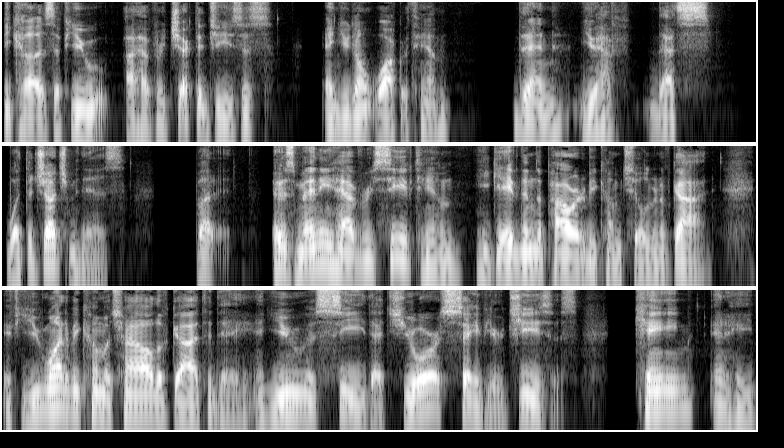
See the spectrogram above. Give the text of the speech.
Because if you uh, have rejected Jesus and you don't walk with him, then you have that's what the judgment is. But as many have received him, he gave them the power to become children of God. If you want to become a child of God today and you see that your Savior, Jesus, came and he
